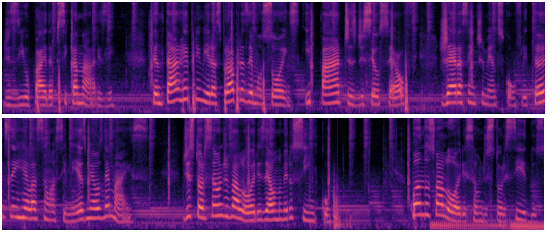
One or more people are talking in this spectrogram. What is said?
dizia o pai da psicanálise. Tentar reprimir as próprias emoções e partes de seu self gera sentimentos conflitantes em relação a si mesmo e aos demais. Distorção de valores é o número 5. Quando os valores são distorcidos,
